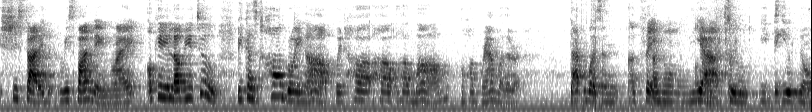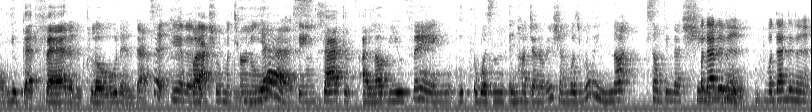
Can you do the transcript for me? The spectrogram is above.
she started responding, right? Okay, love you too. Because her growing up with her her, her mom or her grandmother, that wasn't a thing. A normal yeah, to you, you know, you get fed and clothed and that's it. Yeah, the But actual maternal yes, things. That I love you thing it wasn't in her generation was really not something that she But that knew. didn't. But that didn't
